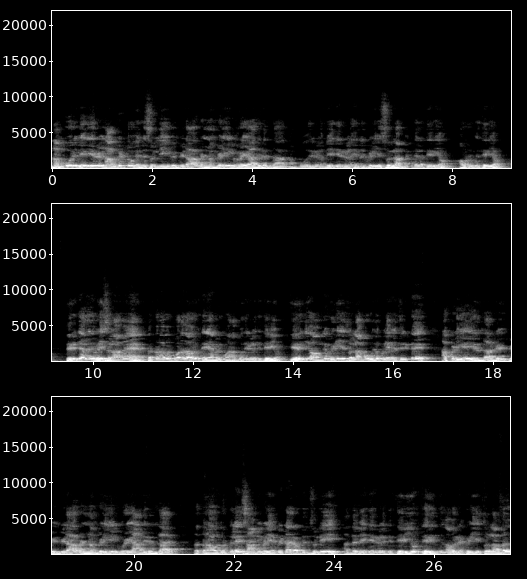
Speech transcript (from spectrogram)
நம்பூரி வேதியர்கள் நாம் கெட்டோம் என்று சொல்லி வெம்பிடா வெண்ணம் வெளியில் உரையாதிருந்தார் நம்பூதிரிகளும் வேதியர்களும் என்ன வெளியே சொல்லாமல் இதெல்லாம் தெரியும். அவங்களுக்கு தெரியும். தெரிஞ்சாலும் இதை வெளியே சொல்லாமல் பத்மநாபர் போனது அவருக்கு தெரியாமல் இருக்குமா நம்பூதிரிகளுக்கு தெரியும். தெரிஞ்சும் அவங்க வெளியே சொல்லாமல் உள்ளுக்குள்ளே வச்சுக்கிட்டு அப்படியே இருந்தார்கள். வெண்விழா வண்ணம் வெளியில் உரையாது இருந்தார் பத்மநாபபுரத்திலே சாமி வெளியே போயிட்டாரு அப்படின்னு சொல்லி அந்த வேதியர்களுக்கு தெரியும் தெரிந்தும் அவர்கள் வெளியே சொல்லாமல்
